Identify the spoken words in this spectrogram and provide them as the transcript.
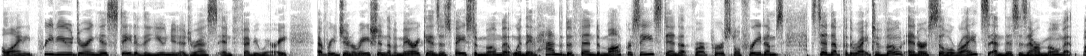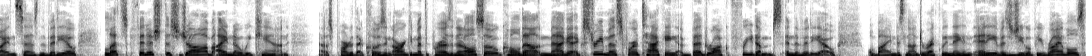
a line he previewed during his State of the Union address in February. Every generation of Americans has faced a moment when they've had to defend democracy, stand up for our personal freedoms, stand up for the right to vote and our civil rights. And this is our moment, Biden says in the video. Let's finish this job. I know we can. As part of that closing argument, the president also called out MAGA extremists for attacking bedrock freedoms in the video. While Biden does not directly name any of his GOP rivals,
